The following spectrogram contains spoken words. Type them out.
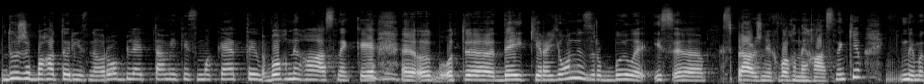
Дуже багато різного роблять там якісь макети, вогнегасники. Е, От е, деякі райони зробили із е, справжніх вогнегасників, ними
